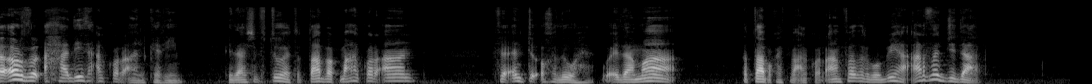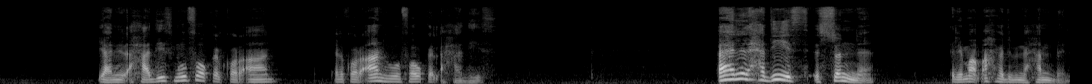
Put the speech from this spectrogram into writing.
أعرضوا الأحاديث على القرآن الكريم. إذا شفتوها تطابق مع القرآن فأنتم أخذوها. وإذا ما تطابقت مع القرآن فاضربوا بها عرض الجدار. يعني الأحاديث مو فوق القرآن القرآن هو فوق الأحاديث. أهل الحديث السنة الإمام أحمد بن حنبل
